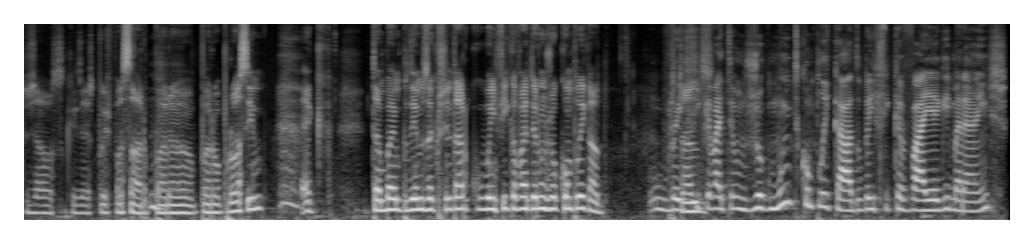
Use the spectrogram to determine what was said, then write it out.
que já se quiseres depois passar para, para o próximo, é que também podemos acrescentar que o Benfica vai ter um jogo complicado. O Portanto- Benfica vai ter um jogo muito complicado. O Benfica vai a Guimarães.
